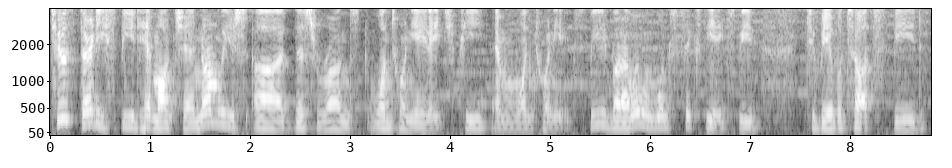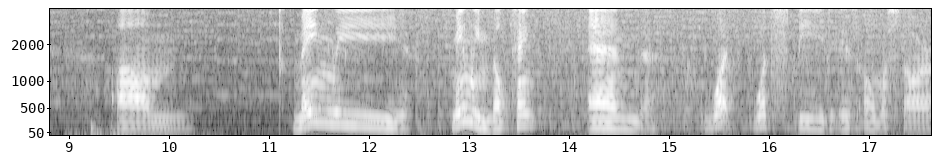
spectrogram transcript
230 speed Hitmonchan. Normally uh, this runs 128 HP and 128 speed, but I went with 168 speed to be able to outspeed um, mainly mainly Miltank and what what speed is Omastar?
